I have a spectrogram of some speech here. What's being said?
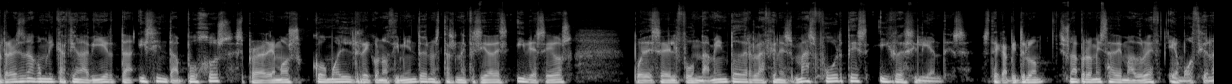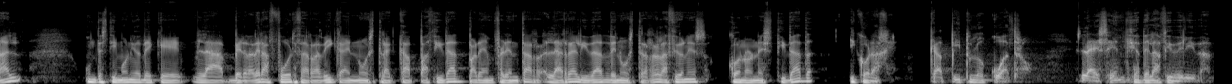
A través de una comunicación abierta y sin tapujos, exploraremos cómo el reconocimiento de nuestras necesidades y deseos puede ser el fundamento de relaciones más fuertes y resilientes. Este capítulo es una promesa de madurez emocional, un testimonio de que la verdadera fuerza radica en nuestra capacidad para enfrentar la realidad de nuestras relaciones con honestidad y coraje. Capítulo 4. La esencia de la fidelidad.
